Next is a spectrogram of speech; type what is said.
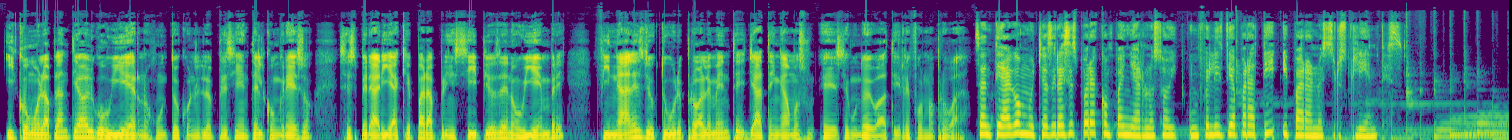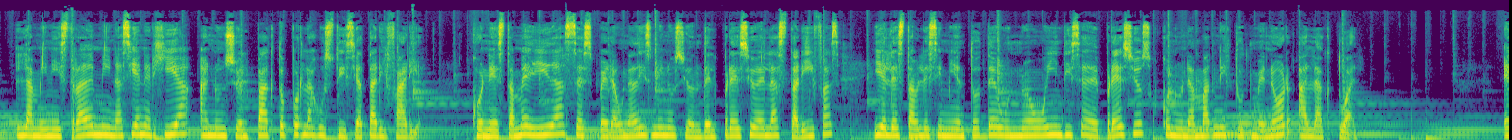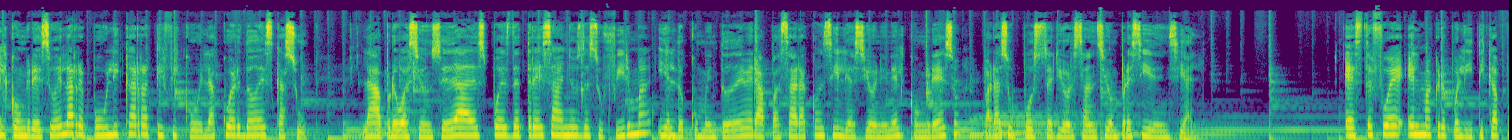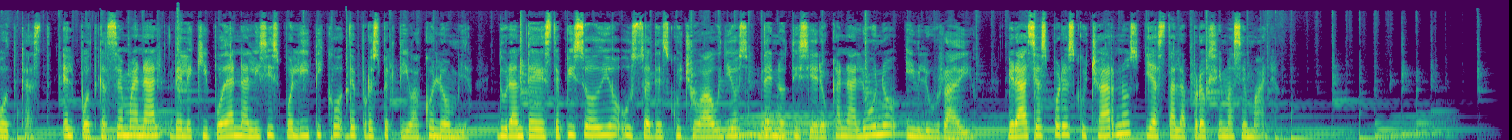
Y como lo ha planteado el gobierno junto con el presidente del Congreso, se esperaría que para principios de noviembre, finales de octubre probablemente, ya tengamos eh, segundo debate y reforma aprobada. Santiago, muchas gracias por acompañarnos hoy. Un feliz día para ti y para nuestros clientes. La ministra de Minas y Energía anunció el Pacto por la Justicia Tarifaria con esta medida se espera una disminución del precio de las tarifas y el establecimiento de un nuevo índice de precios con una magnitud menor a la actual. El Congreso de la República ratificó el Acuerdo de Escazú. La aprobación se da después de tres años de su firma y el documento deberá pasar a conciliación en el Congreso para su posterior sanción presidencial. Este fue el Macropolítica Podcast, el podcast semanal del equipo de análisis político de Prospectiva Colombia. Durante este episodio usted escuchó audios de Noticiero Canal 1 y Blue Radio. Gracias por escucharnos y hasta la próxima semana.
